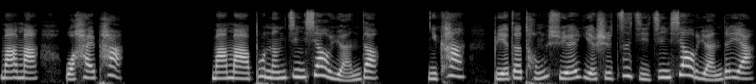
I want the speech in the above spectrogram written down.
妈妈，我害怕。”妈妈不能进校园的。你看，别的同学也是自己进校园的呀。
